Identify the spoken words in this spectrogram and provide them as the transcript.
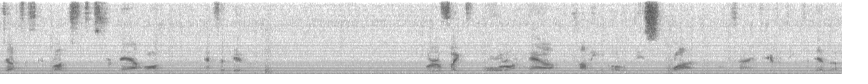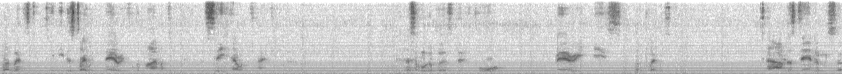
justice and righteousness from now on and forever. We'll reflect more on how the coming of this one will change everything forever. But let's continue to stay with Mary for the moment and see how it changes. Let's have a look at verse 34. Mary is perplexed. Uh, understandably so.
